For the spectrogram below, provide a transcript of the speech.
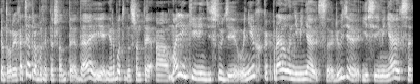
которые хотят работать на Шанте, да, и они работают на Шанте, а маленькие инди-студии, у них, как правило, не меняются люди, если и меняются,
